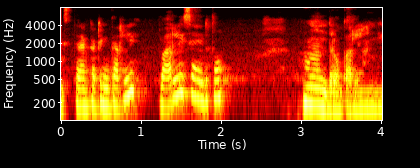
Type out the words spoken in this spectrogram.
ਇਸ ਤਰ੍ਹਾਂ ਕਟਿੰਗ ਕਰ ਲਈ ਬਾਹਰਲੀ ਸਾਈਡ ਤੋਂ? ਹੁਣ ਅੰਦਰੋਂ ਕਰ ਲਾਂਗੇ।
